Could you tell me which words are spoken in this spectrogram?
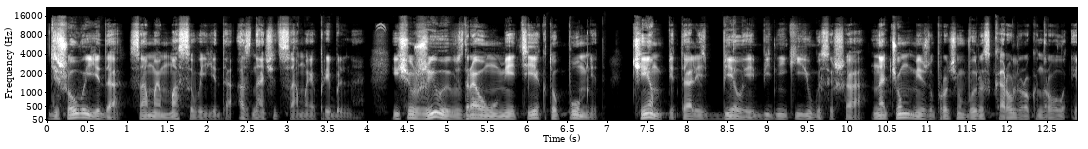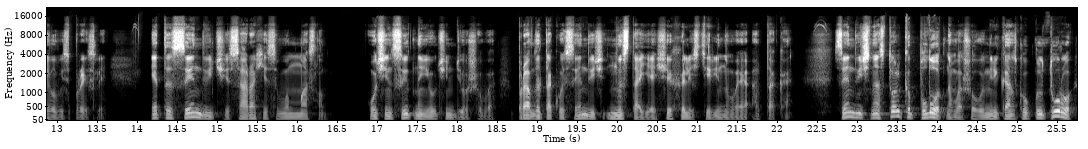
Дешевая еда – самая массовая еда, а значит самая прибыльная. Еще живы в здравом уме те, кто помнит, чем питались белые бедняки Юга США, на чем, между прочим, вырос король рок-н-ролла Элвис Пресли. Это сэндвичи с арахисовым маслом. Очень сытно и очень дешево. Правда, такой сэндвич – настоящая холестериновая атака. Сэндвич настолько плотно вошел в американскую культуру,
